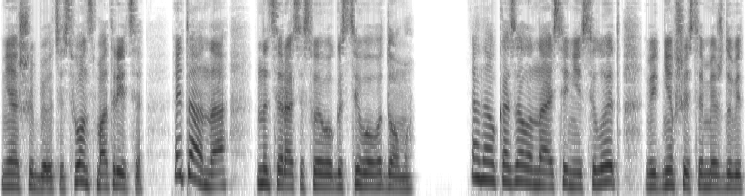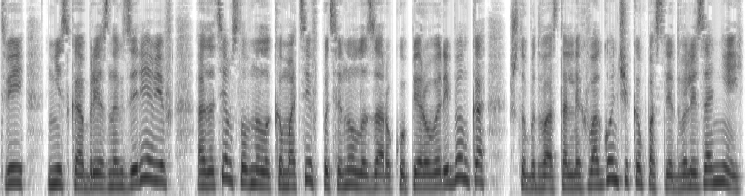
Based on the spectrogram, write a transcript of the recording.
не ошибетесь. Вон, смотрите, это она на террасе своего гостевого дома». Она указала на осенний силуэт, видневшийся между ветвей низко обрезанных деревьев, а затем, словно локомотив, потянула за руку первого ребенка, чтобы два остальных вагончика последовали за ней,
